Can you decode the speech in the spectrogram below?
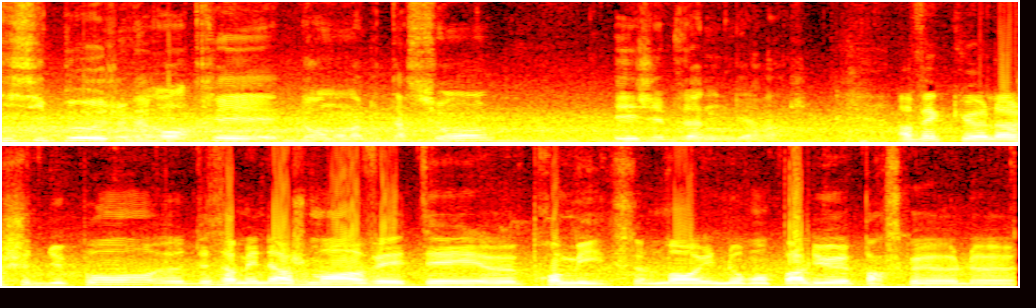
D'ici peu, je vais rentrer dans mon habitation et j'ai besoin de mon garage. Avec euh, la chute du pont, euh, des aménagements avaient été promis. Seulement, ils n'auront pas lieu parce que le-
